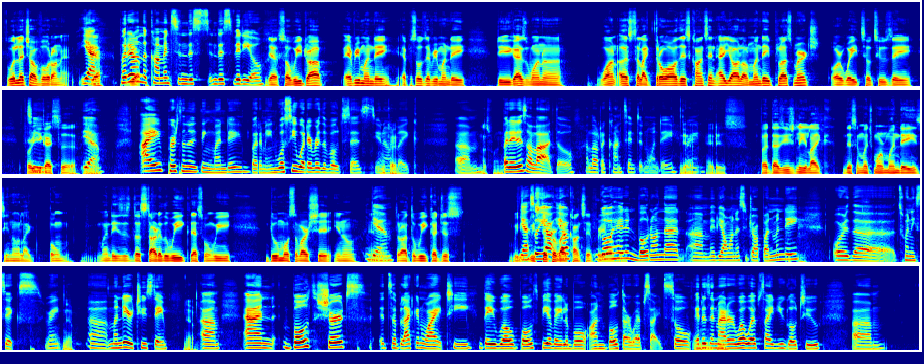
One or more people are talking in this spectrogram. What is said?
we'll let y'all vote on that. yeah, put it Yeah. on the comments in this in this video Yeah, so we drop every Monday, episodes every Monday. Do you guys wanna want us to like throw all this content at y'all on Monday plus merch, or wait till Tuesday for you guys to? yeah know? i personally think monday but i mean we'll see whatever the vote says you know Okay. like um that's fine. but it is a lot though a lot of content in one day yeah, right it is. But that's usually like this and much more Mondays. You know, like boom, Mondays is the start of the week. That's when we do most of our shit. You know, and Yeah. throughout the week, I just we, yeah we so still y'all, provide content for go ahead and vote on that um if y'all want us to drop on monday or the 26th right? Yeah. uh monday or tuesday. Yeah. um and both shirts it's a black and white tee. They will both be available on both our websites. So it doesn't matter what website you go to um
